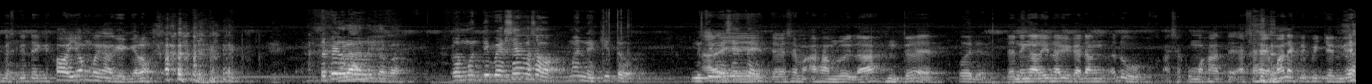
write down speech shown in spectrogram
geus gede ge hoyong we ngagegel. Tapi lamun itu apa? lamun ti WC sok mana gitu. Mesti WC teh. Mah alhamdulillah henteu ya. Waduh. Dan ninggalin lagi kadang aduh asa kumaha teh asa heman ek dipikeun ge.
